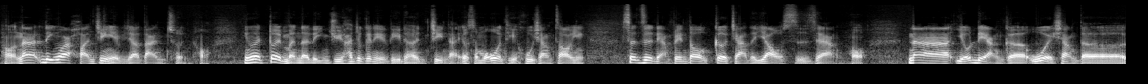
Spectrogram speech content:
好，那另外环境也比较单纯，哦，因为对门的邻居他就跟你离得很近啊，有什么问题互相照应，甚至两边都有各家的钥匙这样，哦。那有两个无尾巷的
